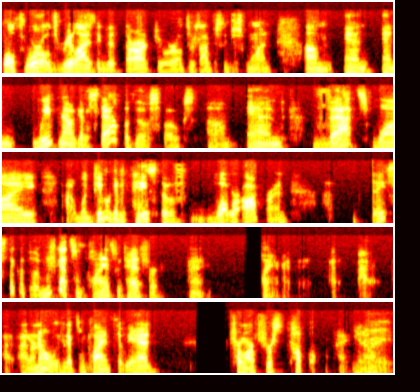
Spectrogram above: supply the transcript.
both worlds realizing that there aren't two worlds there's obviously just one. Um, and and we've now got a staff of those folks um, and that's why uh, when people get a taste of what we're offering they stick with them. We've got some clients we've had for I, I, I, I, don't know we've got some clients that we had from our first couple uh, you know Right.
